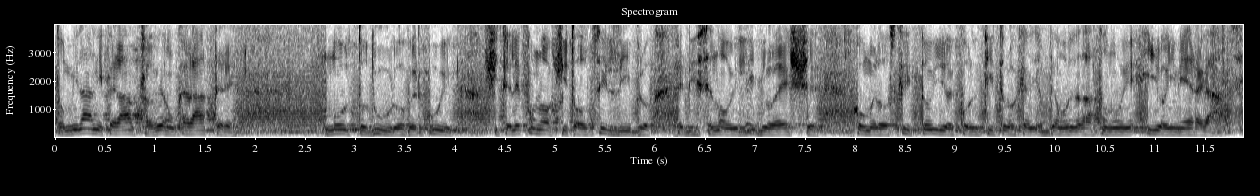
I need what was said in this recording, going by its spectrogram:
Don Milani peraltro aveva un carattere molto duro per cui ci telefonò, ci tolse il libro e disse no, il libro esce come l'ho scritto io e con il titolo che abbiamo dato noi, io e i miei ragazzi.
